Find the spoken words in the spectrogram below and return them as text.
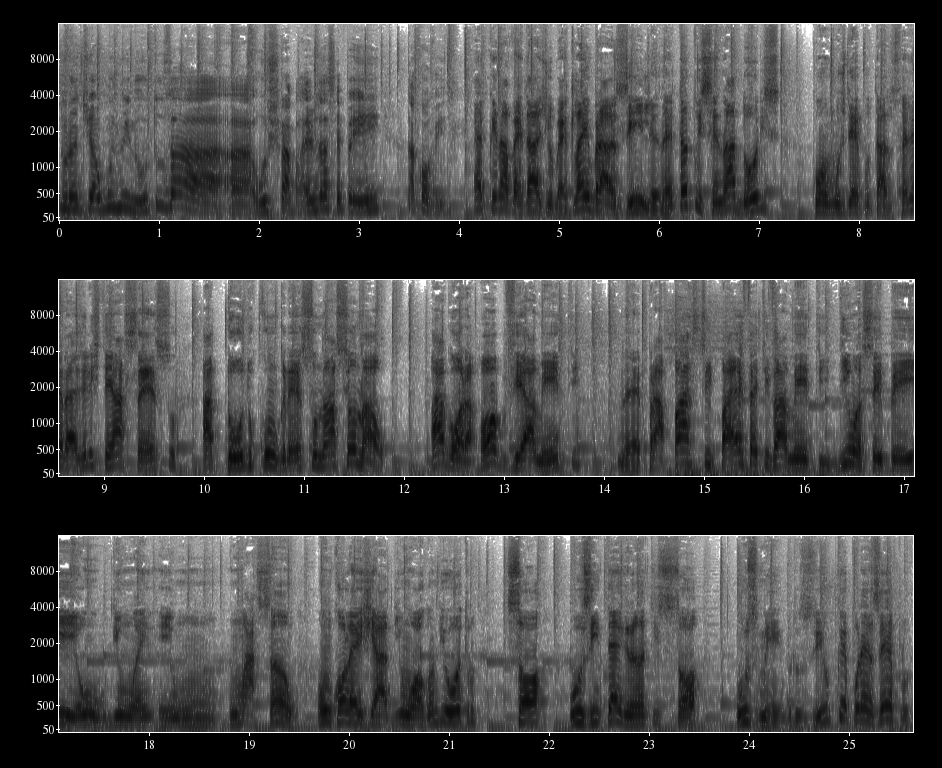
durante alguns minutos a- a- os trabalhos da CPI da Covid. É porque, na verdade, Gilberto, lá em Brasília, né, tanto os senadores como os deputados federais, eles têm acesso a todo o Congresso Nacional. Agora, obviamente, né, para participar efetivamente de uma CPI ou de uma, um- uma ação, um colegiado de um órgão de outro, só os integrantes, só os membros, viu? Porque, por exemplo,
